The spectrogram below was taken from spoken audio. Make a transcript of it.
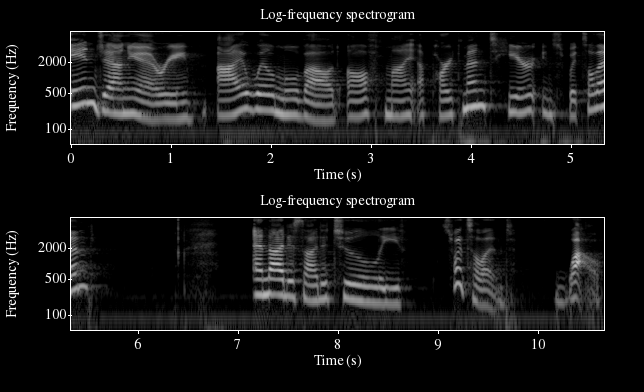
in January, I will move out of my apartment here in Switzerland and I decided to leave Switzerland. Wow.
